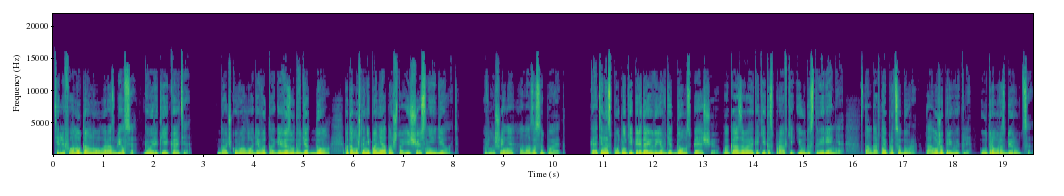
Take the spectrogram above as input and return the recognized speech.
«Телефон утонул и разбился», — говорит ей Катя. Дочку Володи в итоге везут в детдом, потому что непонятно, что еще с ней делать. В машине она засыпает. Катины спутники передают ее в детдом спящую, показывая какие-то справки и удостоверения. Стандартная процедура. Там уже привыкли. Утром разберутся.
